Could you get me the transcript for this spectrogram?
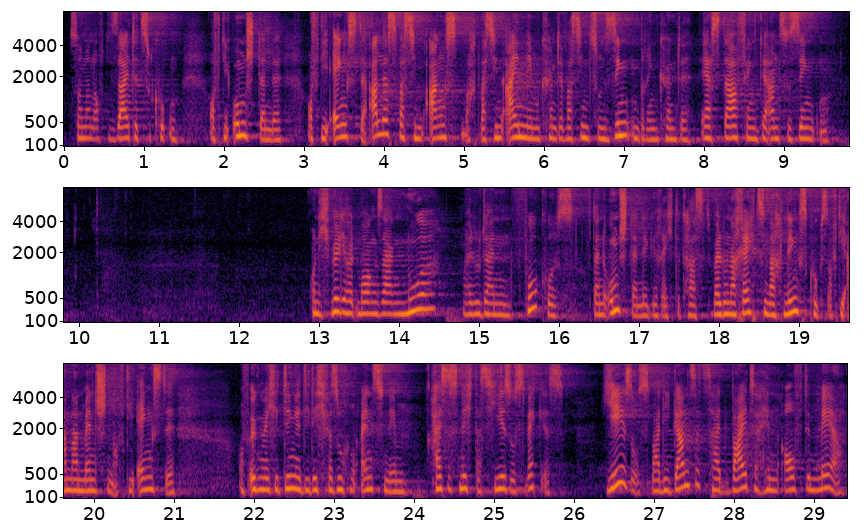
sondern auf die Seite zu gucken, auf die Umstände, auf die Ängste, alles, was ihm Angst macht, was ihn einnehmen könnte, was ihn zum Sinken bringen könnte. Erst da fängt er an zu sinken. Und ich will dir heute Morgen sagen, nur weil du deinen Fokus auf deine Umstände gerichtet hast, weil du nach rechts und nach links guckst, auf die anderen Menschen, auf die Ängste, auf irgendwelche Dinge, die dich versuchen einzunehmen, heißt es nicht, dass Jesus weg ist. Jesus war die ganze Zeit weiterhin auf dem Meer.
